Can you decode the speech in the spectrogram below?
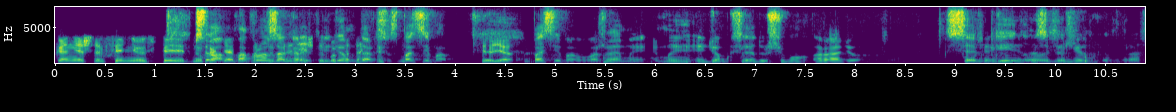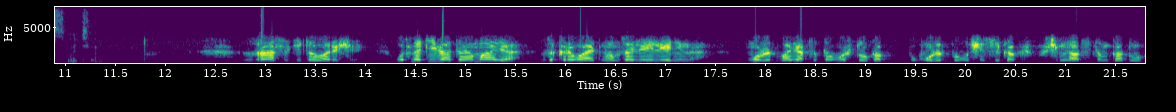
конечно, все не успеют. Ну, все, хотя бы вопрос закрыт. Чтобы... Идем дальше. Спасибо. Все ясно. Спасибо, уважаемые. Мы идем к следующему радио. Сергей, Сергей Новосибирска. Здравствуйте. Здравствуйте, товарищи. Вот на 9 мая закрывает мавзолей Ленина. Может бояться того, что как может получиться, как в 17 году.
